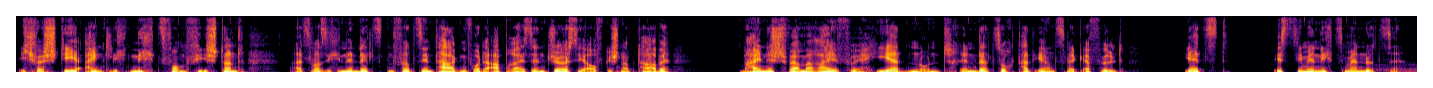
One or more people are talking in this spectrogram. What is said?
Ich verstehe eigentlich nichts vom Viehstand, als was ich in den letzten vierzehn Tagen vor der Abreise in Jersey aufgeschnappt habe. Meine Schwärmerei für Herden und Rinderzucht hat ihren Zweck erfüllt. Jetzt ist sie mir nichts mehr nütze.«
